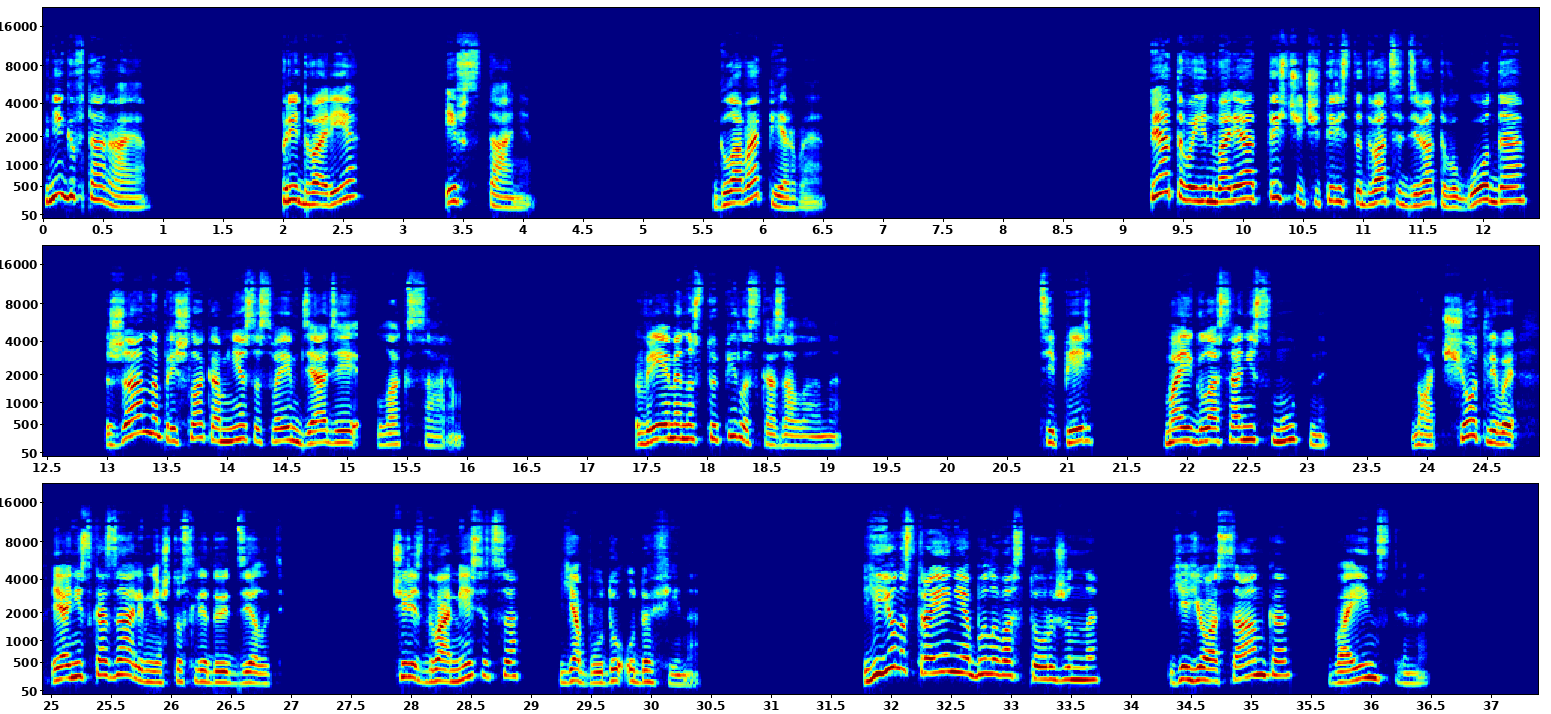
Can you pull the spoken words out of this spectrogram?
Книга вторая. При дворе и в стане. Глава первая. 5 января 1429 года Жанна пришла ко мне со своим дядей Лаксаром. «Время наступило», — сказала она. «Теперь мои голоса не смутны, но отчетливы, и они сказали мне, что следует делать. Через два месяца я буду у дофина. Ее настроение было восторженно, ее осанка воинственна.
